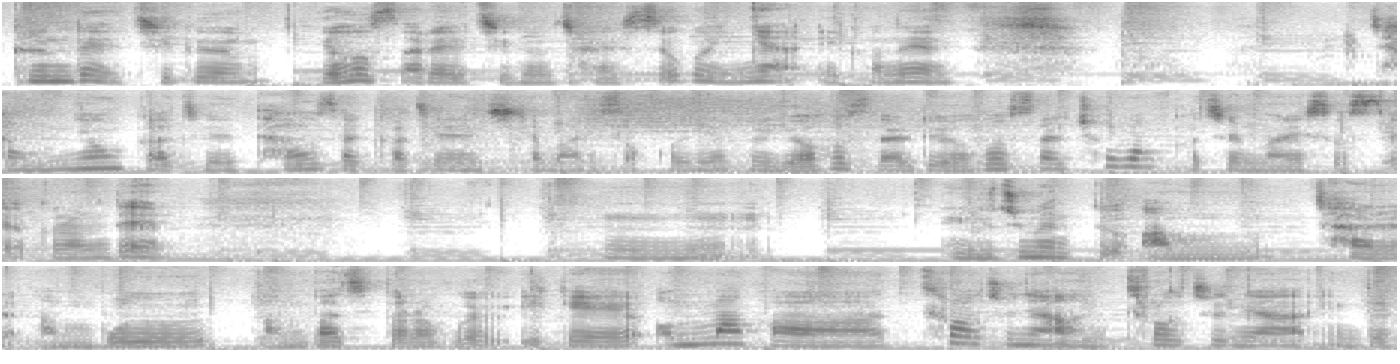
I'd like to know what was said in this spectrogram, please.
그런데 지금 6살에 지금 잘 쓰고 있냐 이거는 작년까지 다섯 살까지는 진짜 많이 썼거든요. 그리고 여섯 살도 여섯 살 초반까지는 많이 썼어요. 그런데 음, 요즘엔 또 잘 안 보안 안 봐지더라고요. 이게 엄마가 틀어주냐 안 틀어주냐인데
